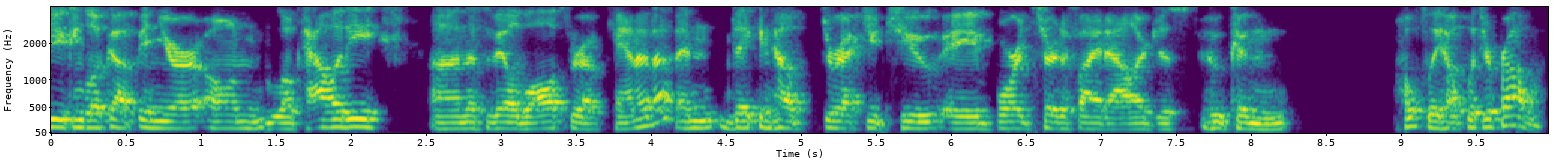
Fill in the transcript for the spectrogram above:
So you can look up in your own locality, uh, and that's available all throughout Canada. And they can help direct you to a board certified allergist who can hopefully help with your problem.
